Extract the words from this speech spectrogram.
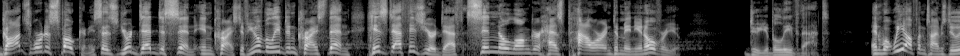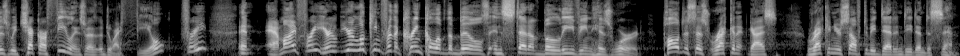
God's word is spoken. He says, You're dead to sin in Christ. If you have believed in Christ, then his death is your death. Sin no longer has power and dominion over you. Do you believe that? And what we oftentimes do is we check our feelings. Do I feel free? And am I free? You're, you're looking for the crinkle of the bills instead of believing his word. Paul just says, reckon it, guys. Reckon yourself to be dead indeed unto sin.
